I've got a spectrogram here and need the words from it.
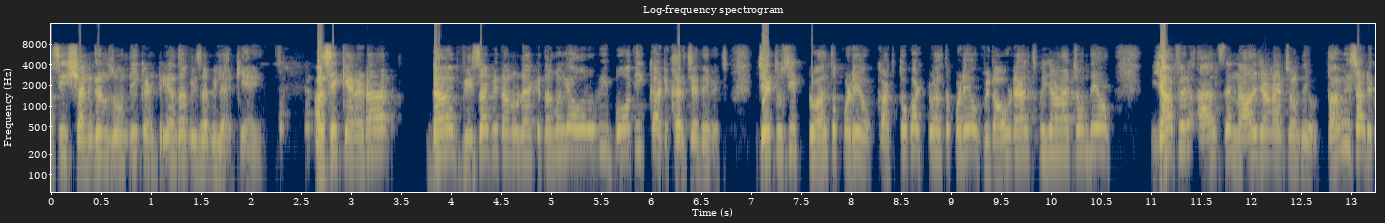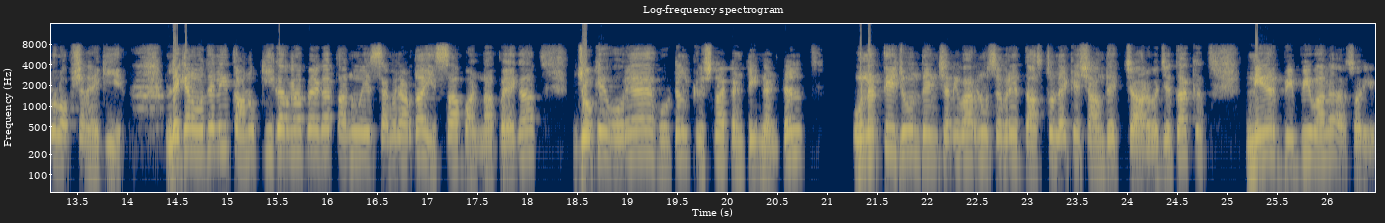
ਅਸੀਂ ਸ਼ੈਂਗਨ ਜ਼ੋਨ ਦੀ ਕੰਟਰੀਆਂ ਦਾ ਵੀਜ਼ਾ ਵੀ ਲੈ ਕੇ ਆਏ ਅਸੀਂ ਕੈਨੇਡਾ ਦਾ ਵੀਜ਼ਾ ਵੀ ਤੁਹਾਨੂੰ ਲੈ ਕੇ ਦਵਾਂਗੇ ਔਰ ਉਹ ਵੀ ਬਹੁਤ ਹੀ ਘੱਟ ਖਰਚੇ ਦੇ ਵਿੱਚ। ਜੇ ਤੁਸੀਂ 12th ਪੜ੍ਹੇ ਹੋ, ਘੱਟ ਤੋਂ ਘੱਟ 12th ਪੜ੍ਹੇ ਹੋ ਵਿਦਆਊਟ ਆਇਲਸ ਵੀ ਜਾਣਾ ਚਾਹੁੰਦੇ ਹੋ ਜਾਂ ਫਿਰ ਆਇਲਸ ਦੇ ਨਾਲ ਜਾਣਾ ਚਾਹੁੰਦੇ ਹੋ, ਤਾਂ ਵੀ ਸਾਡੇ ਕੋਲ ਆਪਸ਼ਨ ਹੈਗੀ ਹੈ। ਲੇਕਿਨ ਉਹਦੇ ਲਈ ਤੁਹਾਨੂੰ ਕੀ ਕਰਨਾ ਪਏਗਾ? ਤੁਹਾਨੂੰ ਇਸ ਸੈਮੀਨਾਰ ਦਾ ਹਿੱਸਾ ਬਣਨਾ ਪਏਗਾ, ਜੋ ਕਿ ਹੋ ਰਿਹਾ ਹੈ ਹੋਟਲ ਕ੍ਰਿਸ਼ਨਾ ਕੰਟੀਨੈਂਟਲ। 29 ਜੂਨ ਦਿਨ ਸ਼ਨੀਵਾਰ ਨੂੰ ਸਵੇਰੇ 10 ਤੋਂ ਲੈ ਕੇ ਸ਼ਾਮ ਦੇ 4 ਵਜੇ ਤੱਕ ਨੀਅਰ ਬੀਬੀ ਵਾਲਾ sorry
